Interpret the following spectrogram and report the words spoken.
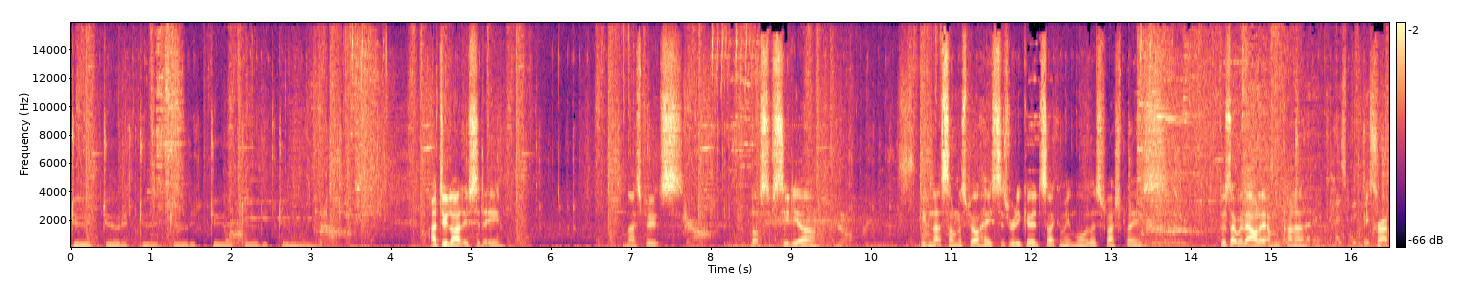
Do, do, do. I do like Lucidity. Nice boots. Lots of CDR. Even that summon spell haste is really good, so I can make more of those flash plays. Feels like without it, I'm kind of crap.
